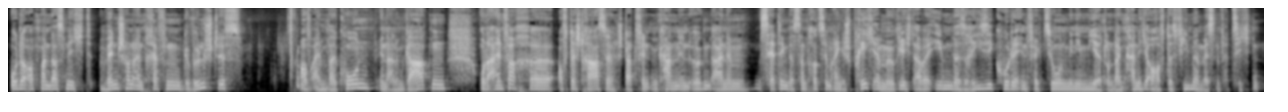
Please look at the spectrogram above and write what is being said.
oder ob man das nicht, wenn schon ein Treffen gewünscht ist, auf einem Balkon, in einem Garten oder einfach äh, auf der Straße stattfinden kann in irgendeinem Setting, das dann trotzdem ein Gespräch ermöglicht, aber eben das Risiko der Infektion minimiert. Und dann kann ich auch auf das Fiebermessen verzichten.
